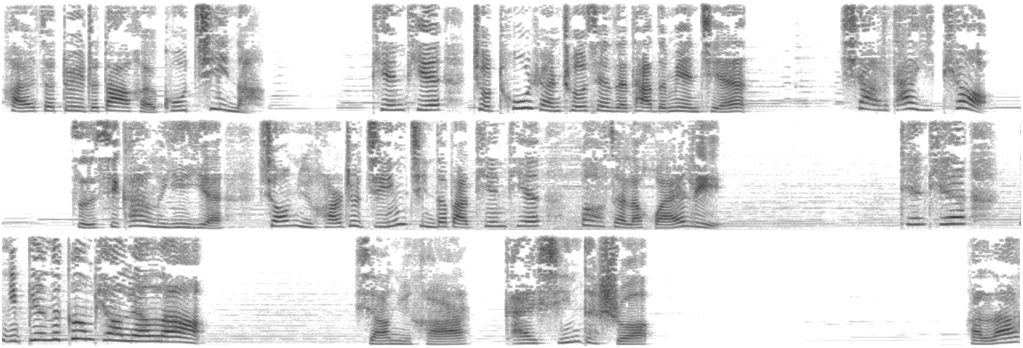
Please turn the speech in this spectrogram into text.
还在对着大海哭泣呢，天天就突然出现在她的面前，吓了她一跳。仔细看了一眼，小女孩就紧紧的把天天抱在了怀里。天天，你变得更漂亮了，小女孩开心的说。好啦，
